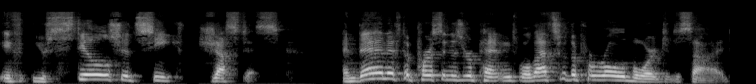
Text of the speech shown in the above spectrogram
If you still should seek justice. And then if the person is repentant, well, that's for the parole board to decide.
